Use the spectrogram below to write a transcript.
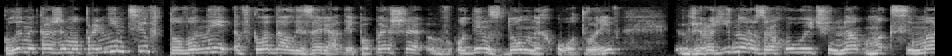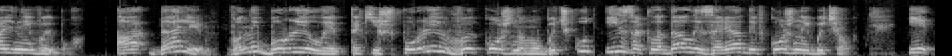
Коли ми кажемо про німців, то вони вкладали заряди, по-перше, в один з донних отворів, вірогідно розраховуючи на максимальний вибух. А далі вони бурили такі шпури в кожному бичку і закладали заряди в кожний бичок. І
